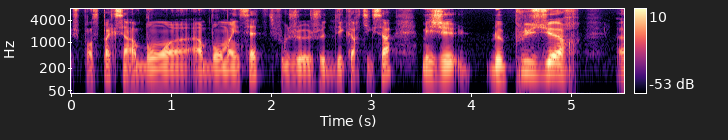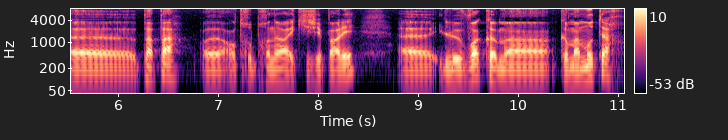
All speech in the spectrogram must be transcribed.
je pense pas que c'est un bon, euh, un bon mindset. Il faut que je, je décortique ça. Mais j'ai le plusieurs euh, papas euh, entrepreneurs avec qui j'ai parlé, euh, ils le voient comme un, comme un moteur.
